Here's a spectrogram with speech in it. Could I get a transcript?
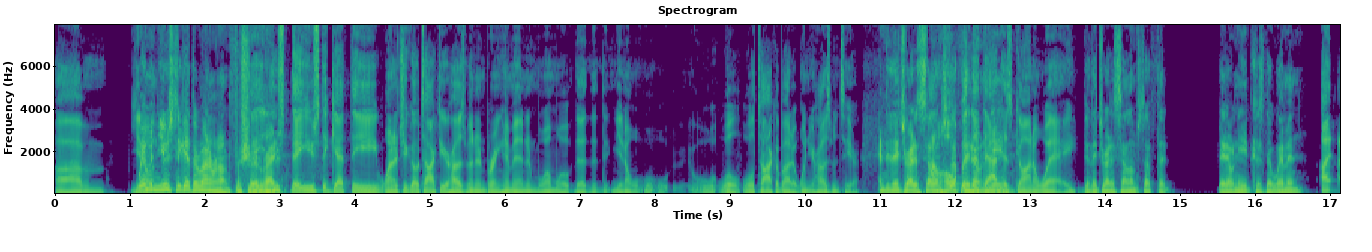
Um, Women know, used to get the runaround for sure, they right? Used, they used to get the. Why don't you go talk to your husband and bring him in, and one will, the, the, the- you know, we'll we'll talk about it when your husband's here. and did they try to sell I'm them stuff they that don't that need? has gone away. Did they try to sell them stuff that they don't need because they're women? I, I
